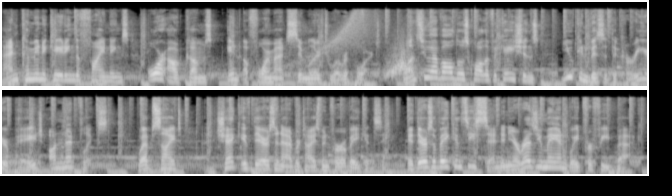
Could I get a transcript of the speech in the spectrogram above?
and communicating the findings or outcomes in a format similar to a report. Once you have all those qualifications, you can visit the career page on Netflix website and check if there's an advertisement for a vacancy. If there's a vacancy, send in your resume and wait for feedback.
